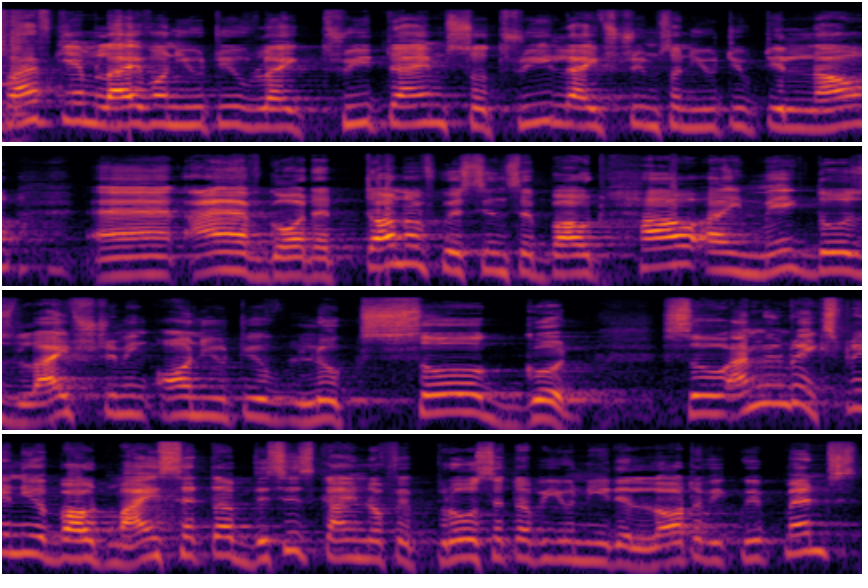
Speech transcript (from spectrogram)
So I've came live on YouTube like three times, so three live streams on YouTube till now and I have got a ton of questions about how I make those live streaming on YouTube look so good. So I'm going to explain you about my setup. This is kind of a pro setup. You need a lot of equipments,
